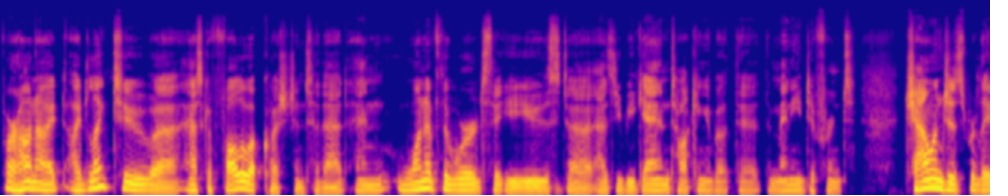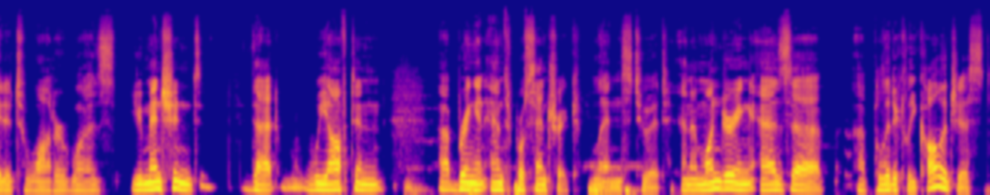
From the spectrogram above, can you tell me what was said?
Farhana, I'd, I'd like to uh, ask a follow up question to that. And one of the words that you used uh, as you began talking about the, the many different challenges related to water was you mentioned that we often uh, bring an anthropocentric lens to it. And I'm wondering, as a, a political ecologist,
